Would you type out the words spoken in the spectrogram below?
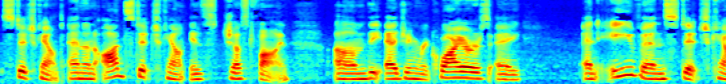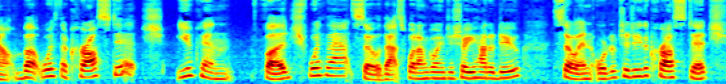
stitch count, and an odd stitch count is just fine. Um, the edging requires a an even stitch count, but with a cross stitch, you can fudge with that, so that's what I'm going to show you how to do. So in order to do the cross stitch,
